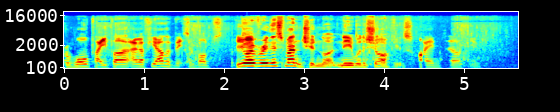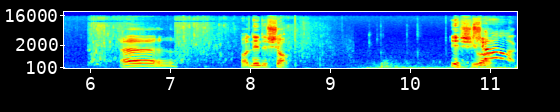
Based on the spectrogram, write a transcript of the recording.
A wallpaper and a few other bits and bobs. Are you over in this mansion, like near where the shark is? High-end perfume. Uh. Like near the shop? Yes, you are. Shark!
